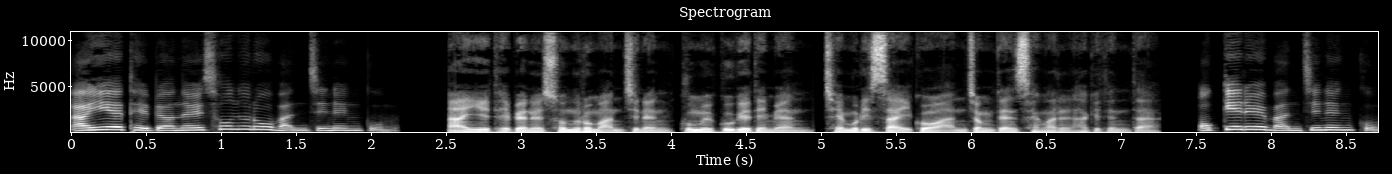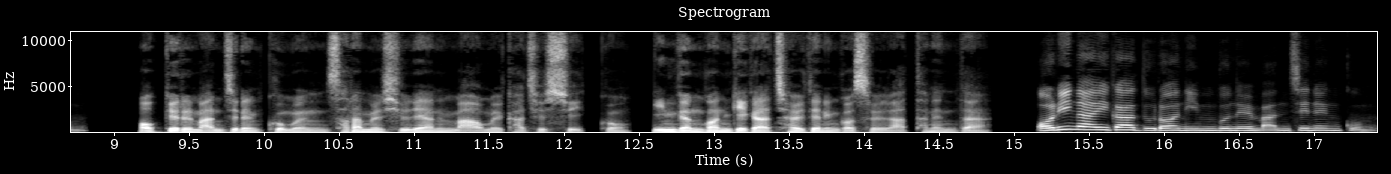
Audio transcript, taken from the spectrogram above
아이의 대변을 손으로 만지는 꿈. 아이의 대변을 손으로 만지는 꿈을 꾸게 되면 재물이 쌓이고 안정된 생활을 하게 된다. 어깨를 만지는 꿈. 어깨를 만지는 꿈은 사람을 신뢰하는 마음을 가질 수 있고 인간관계가 잘 되는 것을 나타낸다. 어린아이가 누런 인분을 만지는 꿈.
